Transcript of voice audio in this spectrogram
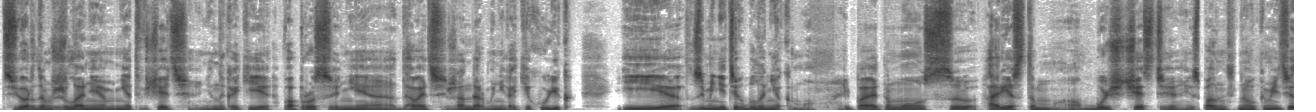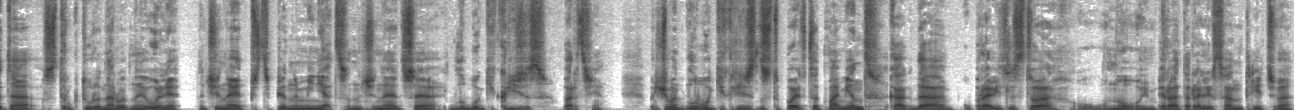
твердым желанием не отвечать ни на какие вопросы, не давать жандарму никаких улик. И заменить их было некому. И поэтому с арестом большей части исполнительного комитета структура народной воли начинает постепенно меняться. Начинается глубокий кризис партии. Причем этот глубокий кризис наступает в тот момент, когда у правительства, у нового императора Александра III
